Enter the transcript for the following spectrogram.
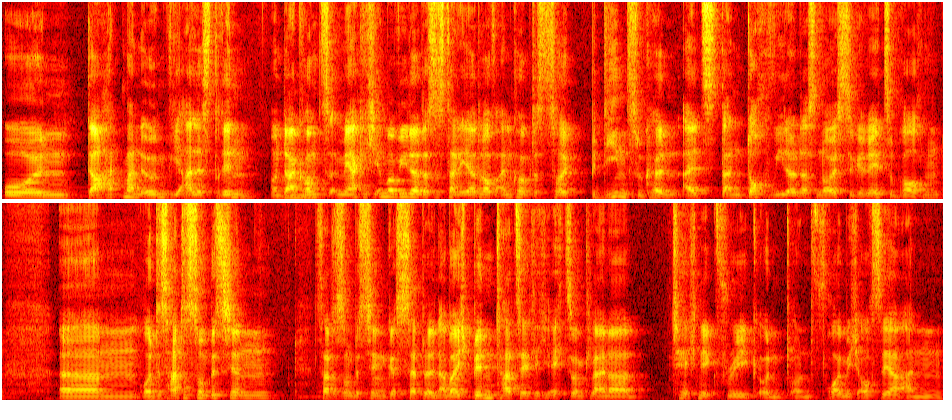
Und da hat man irgendwie alles drin. Und da mhm. merke ich immer wieder, dass es dann eher darauf ankommt, das Zeug bedienen zu können, als dann doch wieder das neueste Gerät zu brauchen. Ähm, und das hat es so ein bisschen, das hat es so ein bisschen gesettelt. Aber ich bin tatsächlich echt so ein kleiner Technikfreak und, und freue mich auch sehr an,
